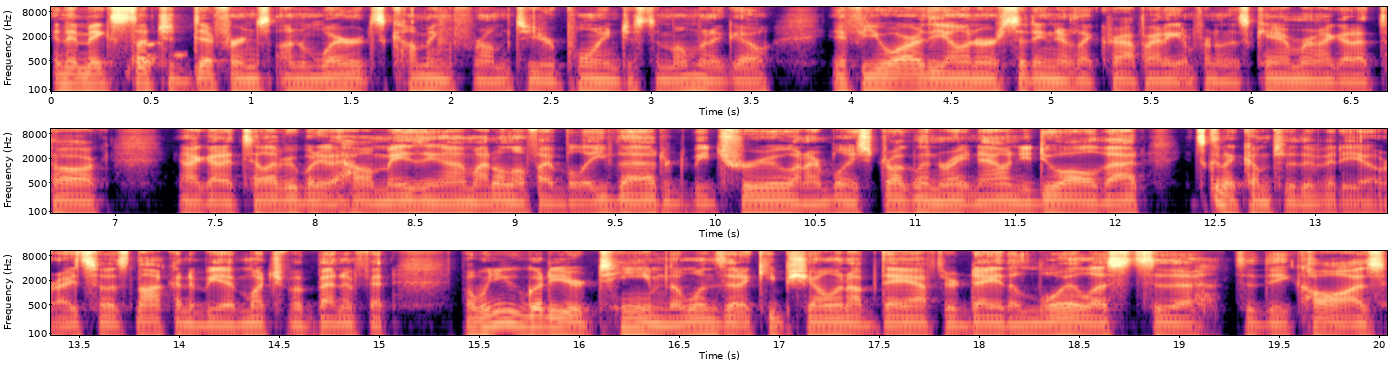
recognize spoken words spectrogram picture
and it makes such a difference on where it's coming from to your point just a moment ago. If you are the owner sitting there like crap i gotta get in front of this camera and i gotta talk and i gotta tell everybody how amazing i am. I don't know if i believe that or to be true and i'm really struggling right now and you do all that it's going to come through the video right? So it's not going to be a much of a benefit. But when you go to your team the ones that keep showing up day after day the loyalists to the to the cause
